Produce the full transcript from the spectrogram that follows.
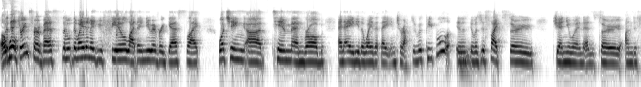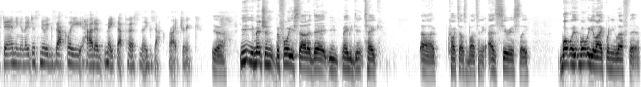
Uh, but what- their drinks were best. The, the way they made you feel like they knew every guest, like watching uh, Tim and Rob and Adi, the way that they interacted with people, it was Mm. it was just like so genuine and so understanding, and they just knew exactly how to make that person the exact right drink. Yeah. You, you mentioned before you started there, you maybe didn't take uh, cocktails and bartending as seriously. What were what were you like when you left there?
